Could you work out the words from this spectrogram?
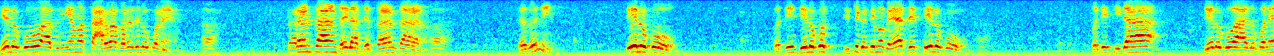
જે લોકો આ દુનિયામાં તારવા ફરે છે લોકોને તરણ તારણ થયેલા છે તરણ તારણ. ને? તે લોકો પછી જે લોકો સિદ્ધ ગતિમાં ગયા છે તે લોકો પછી ત્રીજા જે લોકો આ લોકોને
